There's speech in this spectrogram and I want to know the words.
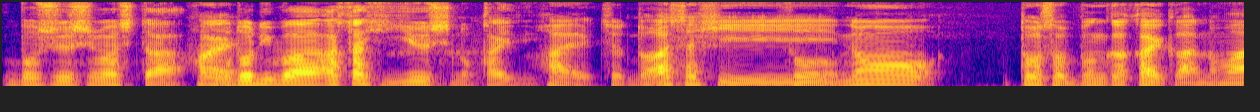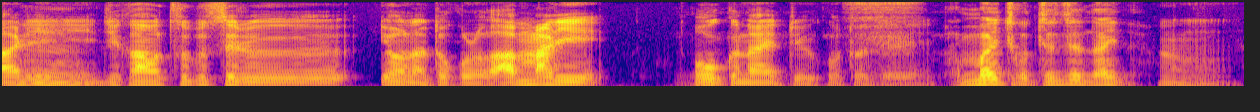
募集しました、はい。踊り場朝日有志の会に、はいちょっと朝日の東総文化会館の周りうん。に時間を潰せるようなところがあんまり多くないということで。あんまりとか全然ないんだよ。うん。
